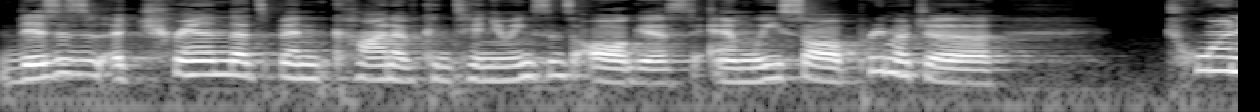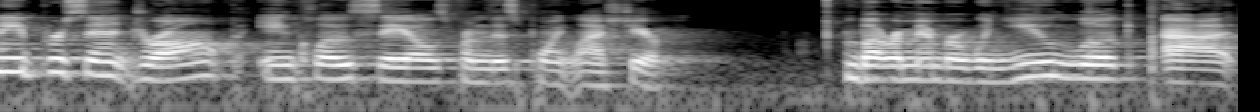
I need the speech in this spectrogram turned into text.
This is a trend that's been kind of continuing since August, and we saw pretty much a 20% drop in closed sales from this point last year. But remember, when you look at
